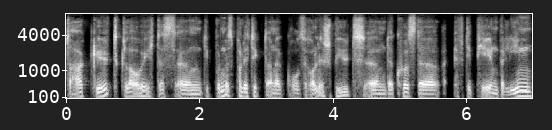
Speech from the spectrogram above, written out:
da gilt, glaube ich, dass ähm, die Bundespolitik da eine große Rolle spielt. Ähm, der Kurs der FDP in Berlin,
